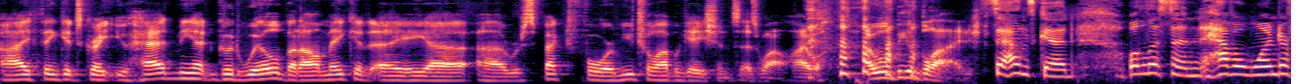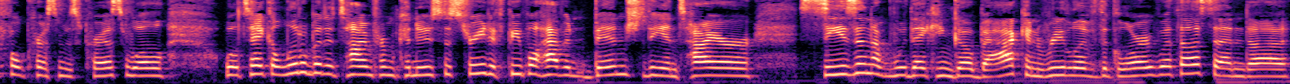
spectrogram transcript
I think it's great. You had me at goodwill, but I'll make it a, uh, a respect for mutual obligations as well. I will. I will be obliged. Sounds good. Well, listen. Have a wonderful Christmas, Chris. We'll we'll take a little bit of time from Canusa Street. If people haven't binged the entire season, uh, they can go back and relive the glory with us, and uh,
